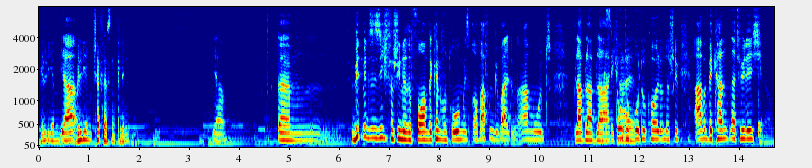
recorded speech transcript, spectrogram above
William, Ja. William Jefferson Clinton. Ja. Ähm, widmete sich verschiedene Reformen, Bekämpfung von Drogenmissbrauch, Waffengewalt und Armut, bla bla bla. Kyoto-Protokoll unterschrieben. Aber bekannt natürlich Genau.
